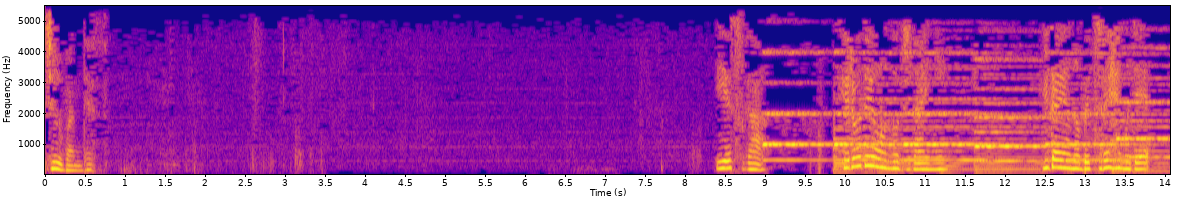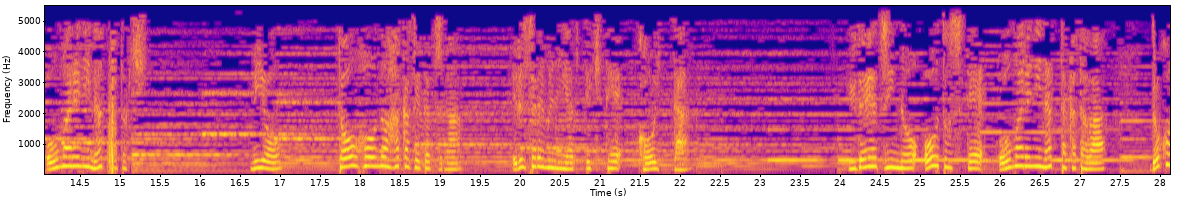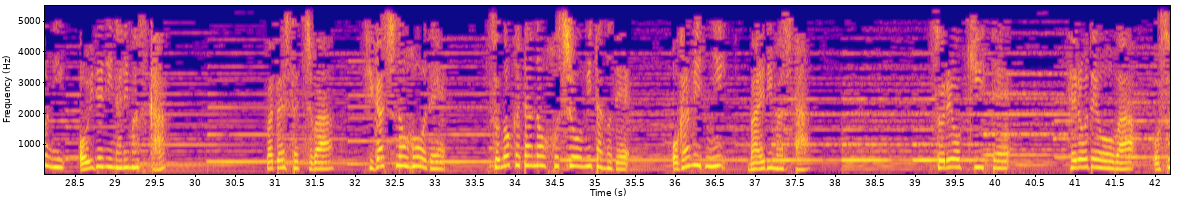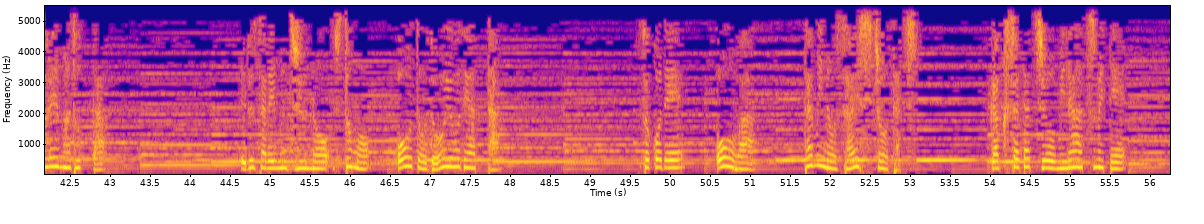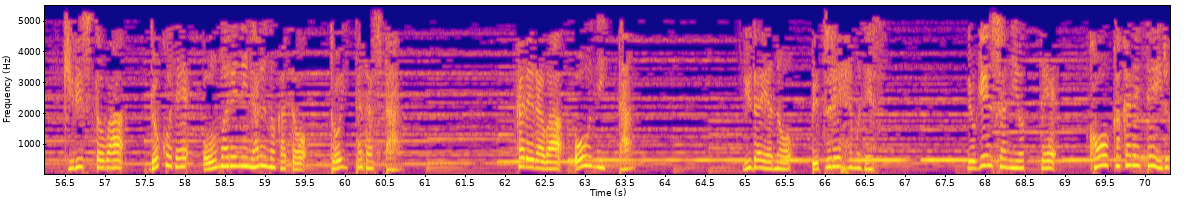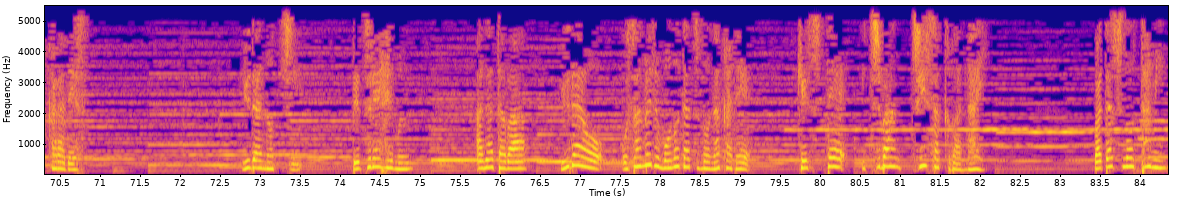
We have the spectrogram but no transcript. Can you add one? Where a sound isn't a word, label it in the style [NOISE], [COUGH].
20番です。イエスがヘロデ王の時代にユダヤのベツレヘムでお生まれになった時見よ東方の博士たちがエルサレムにやってきてこう言ったユダヤ人の王としてお生まれになった方はどこにおいでになりますか？私たちは東の方でその方の星を見たので拝みに参りました。それを聞いてヘロデ王は恐れ惑った。エルサレム中の人も王と同様であった。そこで王は民の祭司長たち学者たちを皆集めてキリストはどこでお生まれになるのかと問いただした。彼らは王に言ったユダヤのベツレヘムです預言者によってこう書かれているからです。ユダの地、ベツレヘム、あなたはユダを治める者たちの中で決して一番小さくはない。私の民、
